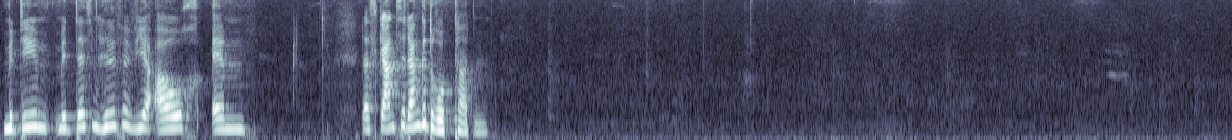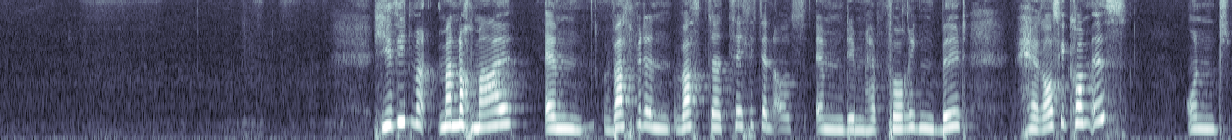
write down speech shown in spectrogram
mit, dem, mit dessen Hilfe wir auch ähm, das Ganze dann gedruckt hatten. Hier sieht man, man nochmal, ähm, was, wir denn, was tatsächlich dann aus ähm, dem hervorigen Bild herausgekommen ist. Und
